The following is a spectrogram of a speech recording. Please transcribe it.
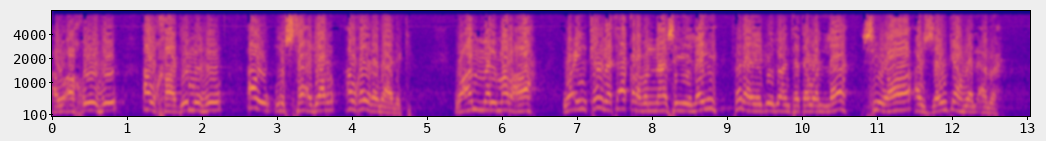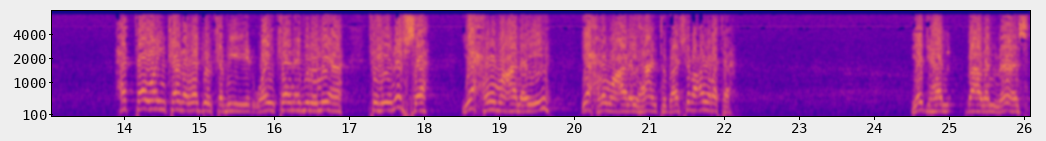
أو أخوه أو خادمه أو مستأجر أو غير ذلك. وأما المرأة وإن كانت أقرب الناس إليه فلا يجوز أن تتولاه سوى الزوجة والأمة. حتى وإن كان الرجل كبير وإن كان ابن مئة فهي نفسه يحرم عليه يحرم عليها أن تباشر عورته. يجهل بعض الناس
